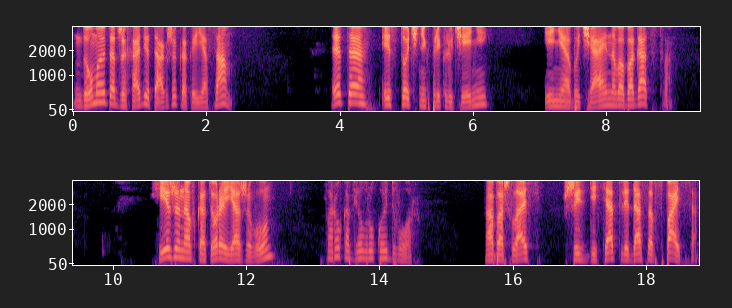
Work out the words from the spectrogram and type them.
думают о джихаде так же, как и я сам. Это источник приключений и необычайного богатства. Хижина, в которой я живу, Фарок обвел рукой двор, обошлась в 60 ледасов спайса,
